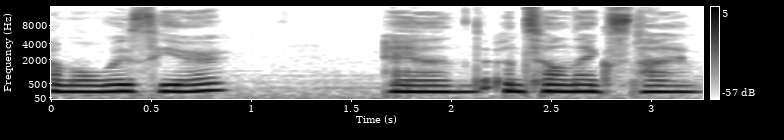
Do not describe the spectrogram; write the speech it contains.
I'm always here. And until next time.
